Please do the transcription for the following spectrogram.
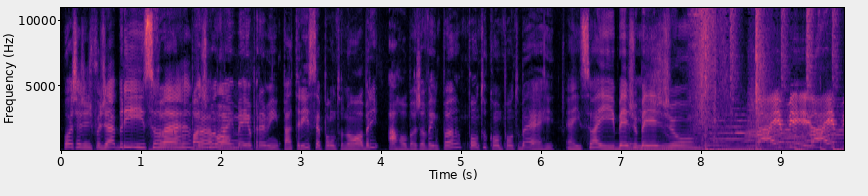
Poxa, a gente podia abrir isso, vamos, né? pode Vamos. mandar e-mail pra mim, patricia.nobre@jovempan.com.br. É isso aí, beijo. Beijo. beijo. Vibe, vibe.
